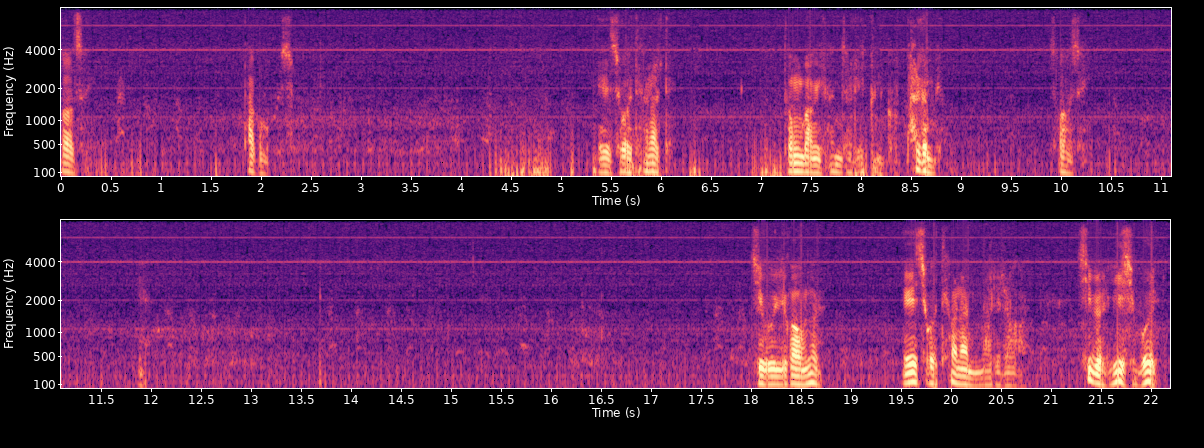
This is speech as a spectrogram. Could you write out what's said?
서서히 다가오고 있습니다. 예수가 태어날 때 동방의 현자를 이끈 그 밝은 별 서서히 예. 지구인류가 오늘 예수가 태어난 날이라 12월 25일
